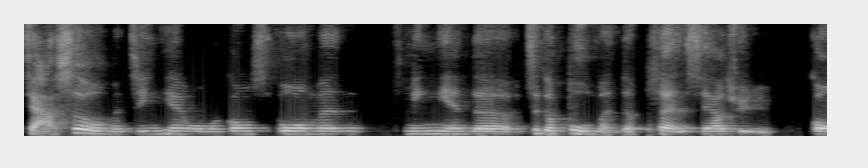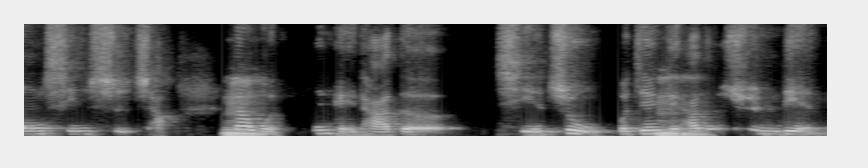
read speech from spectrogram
假设我们今天我们公司我们明年的这个部门的 plan 是要去攻新市场，嗯、那我今天给他的协助，我今天给他的训练，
